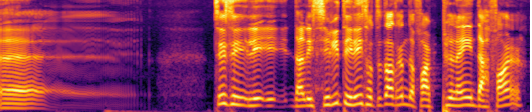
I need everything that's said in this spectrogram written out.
Euh, tu sais, dans les séries télé, ils sont tout en train de faire plein d'affaires.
